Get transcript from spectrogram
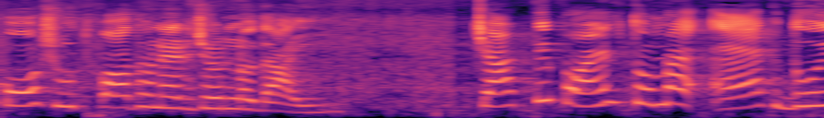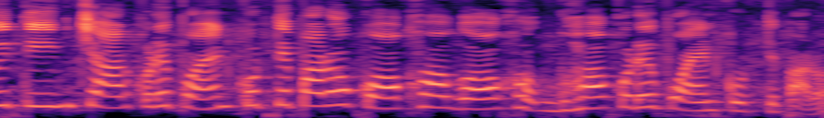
কোষ উৎপাদনের জন্য দায়ী। চারটি পয়েন্ট তোমরা এক, দুই, তিন, চার করে পয়েন্ট করতে পারো, ক, খ, গ ঘ করে পয়েন্ট করতে পারো।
